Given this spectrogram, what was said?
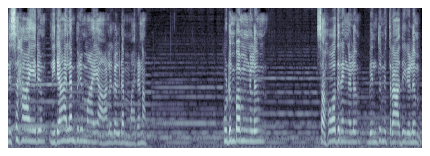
നിസ്സഹായരും നിരാലംബരുമായ ആളുകളുടെ മരണം കുടുംബങ്ങളും സഹോദരങ്ങളും ബന്ധുമിത്രാദികളും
